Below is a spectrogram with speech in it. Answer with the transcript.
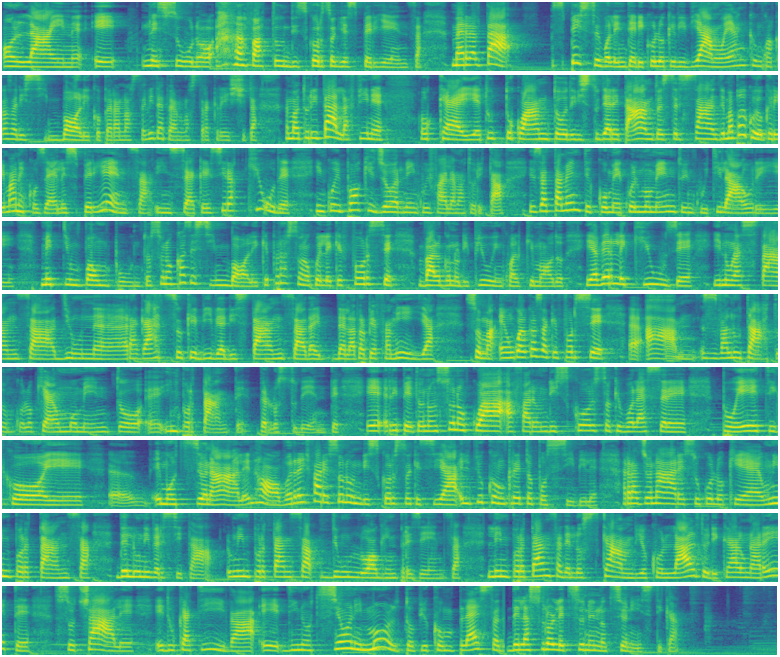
online e nessuno ha fatto un discorso di esperienza? Ma in realtà spesso e volentieri quello che viviamo è anche un qualcosa di simbolico per la nostra vita e per la nostra crescita. La maturità alla fine, ok, è tutto quanto, devi studiare tanto, è stressante, ma poi quello che rimane cos'è? L'esperienza in sé che si racchiude in quei pochi giorni in cui fai la maturità, esattamente come quel momento in cui ti laurei, metti un po' un punto. Sono cose simboliche, però sono quelle che forse valgono di più in qualche modo e averle chiuse in una stanza di un ragazzo che vive a distanza dai, dalla propria famiglia, insomma è un qualcosa che forse eh, ha svalutato quello che è un momento eh, importante per lo studente. E ripeto non sono qua a fare un discorso che vuole essere poetico e eh, emozionale, no, vorrei fare solo un discorso che sia il più concreto possibile, ragionare su quello che è un'importanza dell'università, un'importanza di un luogo in presenza, l'importanza dello scambio con l'altro, di creare una rete sociale, educativa e di nozioni nozioni molto più complessa della solo lezione nozionistica.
